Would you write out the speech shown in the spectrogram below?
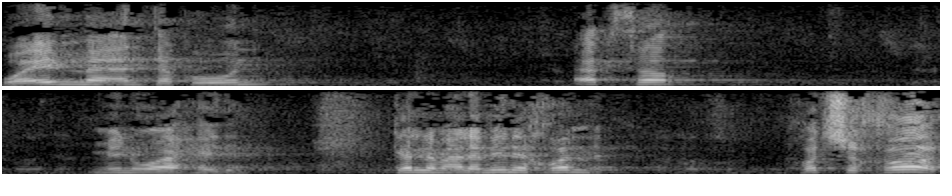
وإما أن تكون أكثر من واحدة. تكلم على مين يا إخوانا أخوات شخات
